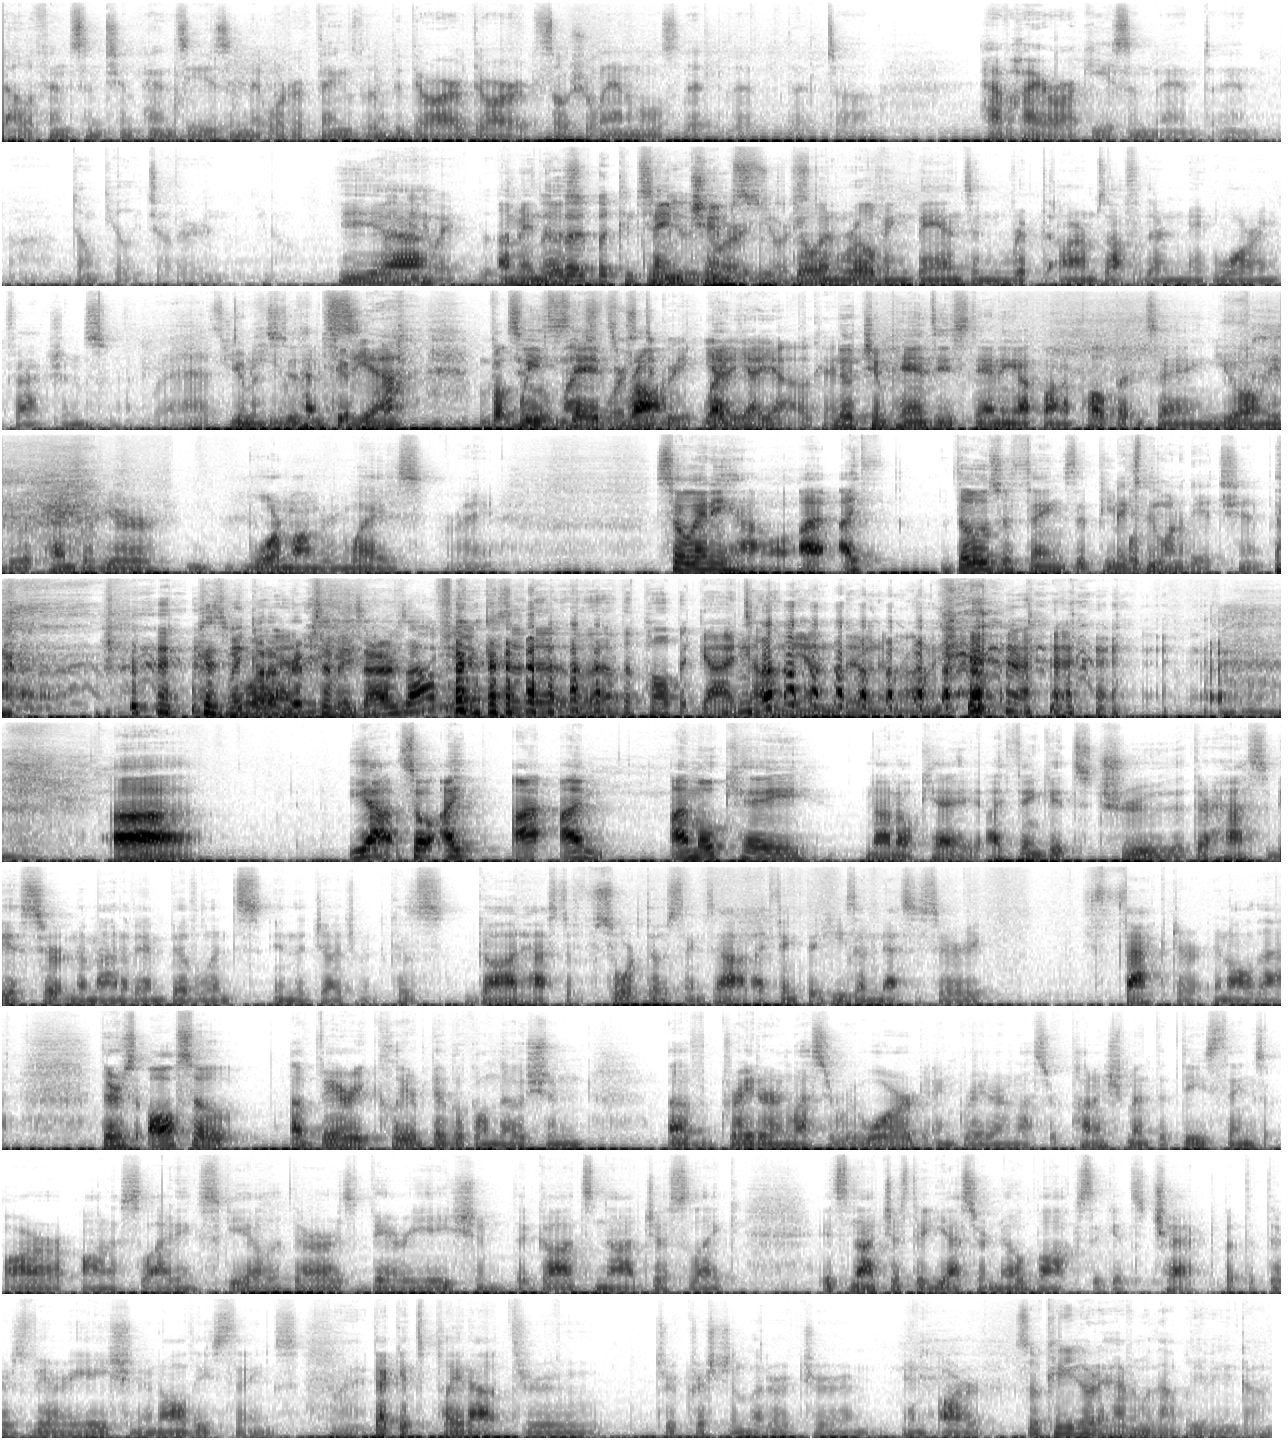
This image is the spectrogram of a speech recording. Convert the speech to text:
elephants and chimpanzees and the order of things, there are there are social animals that that that uh, have hierarchies and and and uh, don't kill each other and you know. yeah anyway, i mean but- those but- but same chimps your go in roving bands and rip the arms off of their warring factions As do Humans do that too. Yeah, But To we say much it's worse wrong. degree. Yeah, Like, yeah, yeah. Okay. no chimpanzees standing up on a pulpit and saying you all need to repent of your warmongering ways right. so anyhow i i those are things that people Makes me want to be a chimp. because you want to rip somebody's arms off because of the, of, of the pulpit guy telling me I'm doing it wrong. uh, yeah. So I, I, I'm, I'm okay. Not okay. I think it's true that there has to be a certain amount of ambivalence in the judgment because God has to sort those things out. I think that He's a necessary factor in all that. There's also a very clear biblical notion of greater and lesser reward and greater and lesser punishment, that these things are on a sliding scale, that there is variation, that God's not just like, it's not just a yes or no box that gets checked, but that there's variation in all these things Right. that gets played out through through Christian literature and, and art. So can you go to heaven without believing in God?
